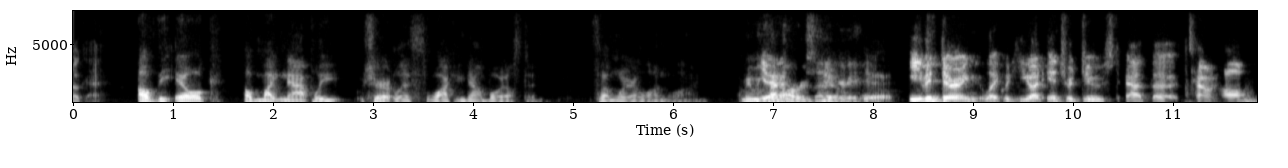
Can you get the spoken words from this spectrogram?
okay of the ilk of Mike Napoli shirtless walking down Boylston somewhere along the line. I mean, we Yeah, kind of already 100% agree. Yeah. Even during like when he got introduced at the town hall,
